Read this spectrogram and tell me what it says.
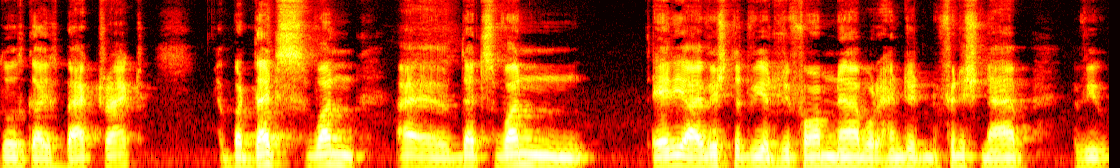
those guys backtracked. But that's one uh, that's one area I wish that we had reformed NAB or ended finished NAB. We,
